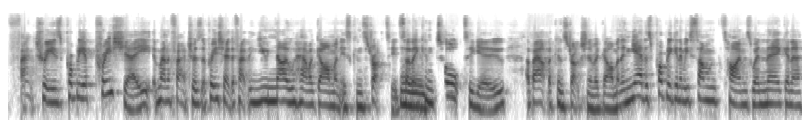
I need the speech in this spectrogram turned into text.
factories probably appreciate manufacturers appreciate the fact that you know how a garment is constructed so mm. they can talk to you about the construction of a garment and yeah there's probably going to be some times when they're going to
